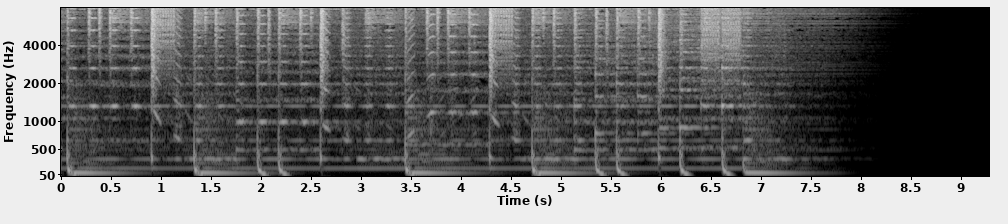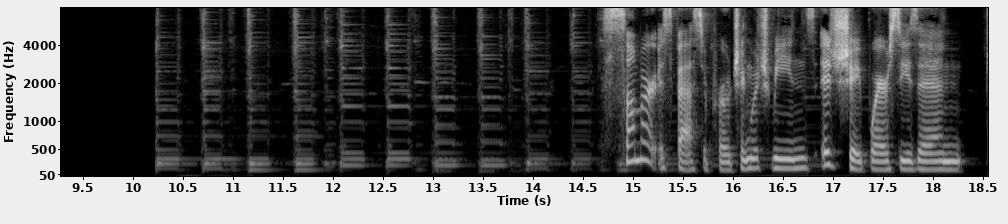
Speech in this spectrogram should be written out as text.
Summer is fast approaching, which means it's shapewear season.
